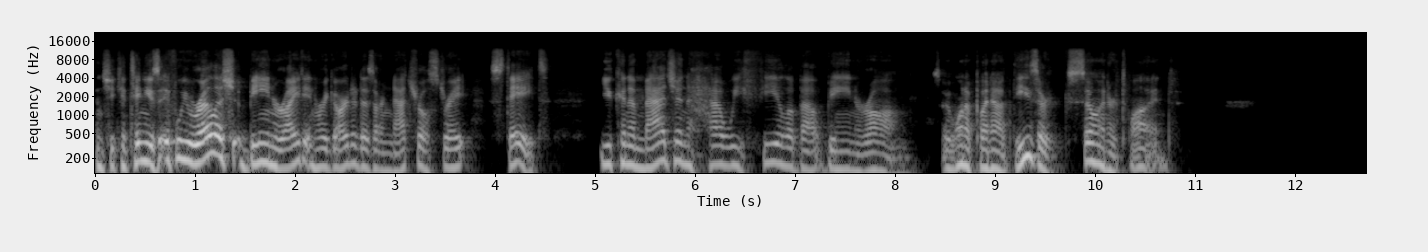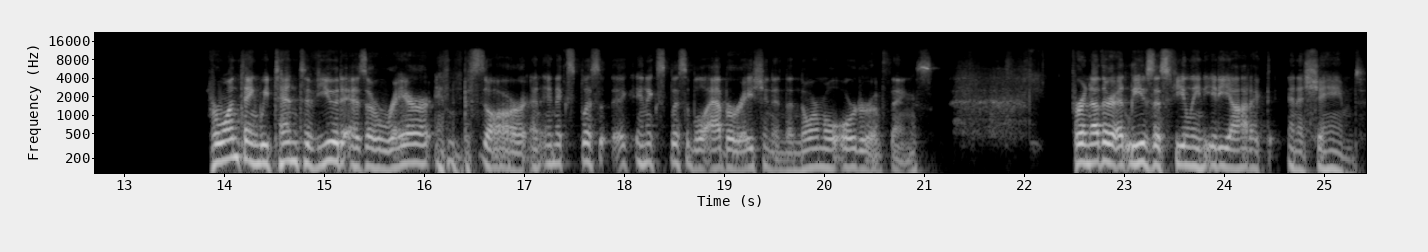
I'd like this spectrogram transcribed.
And she continues if we relish being right and regard it as our natural straight state, you can imagine how we feel about being wrong. So I want to point out these are so intertwined. For one thing, we tend to view it as a rare and bizarre and inexplicable aberration in the normal order of things. For another, it leaves us feeling idiotic and ashamed.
